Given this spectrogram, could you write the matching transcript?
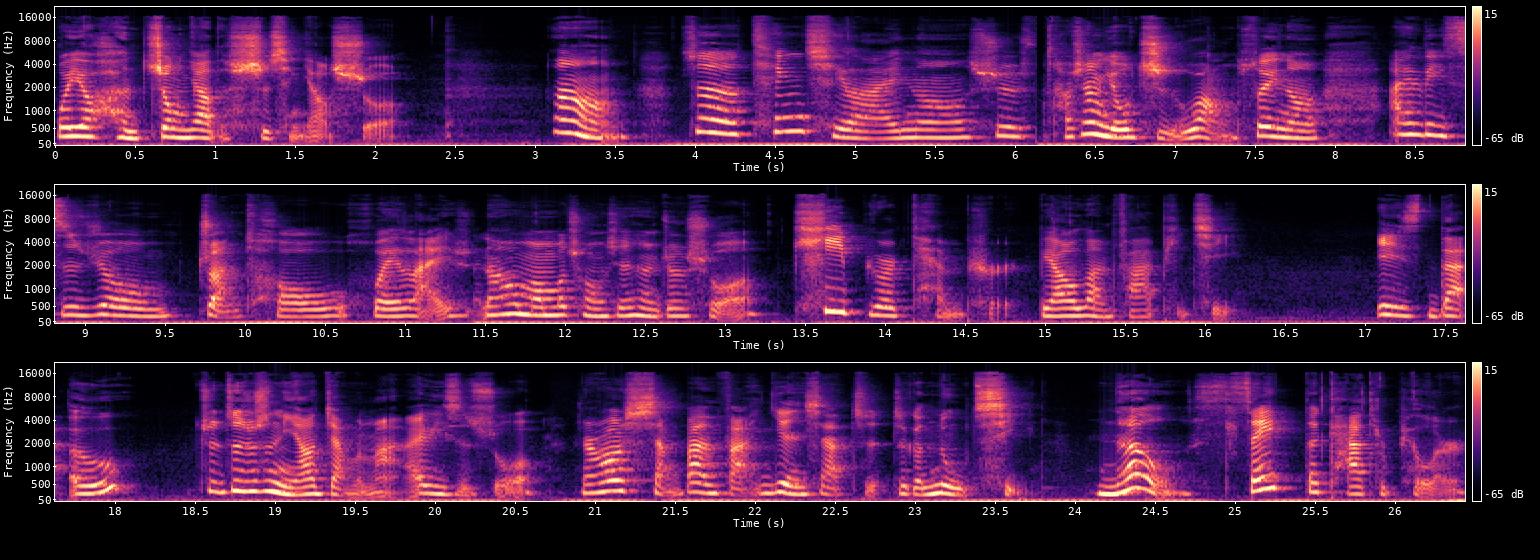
我有很重要的事情要说。嗯，这听起来呢是好像有指望，所以呢，爱丽丝就转头回来，然后毛毛虫先生就说：“Keep your temper，不要乱发脾气。” Is that all？这这就是你要讲的吗？爱丽丝说，然后想办法咽下这这个怒气。No，said the caterpillar.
